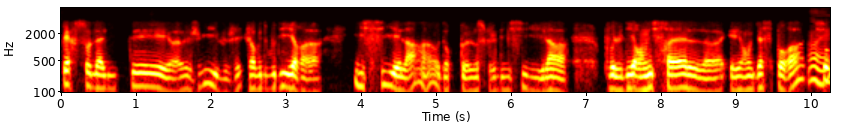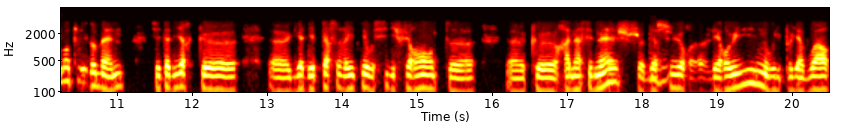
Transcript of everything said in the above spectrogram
personnalités juives, j'ai envie de vous dire ici et là. Hein. donc, lorsque je dis ici et là, vous pouvez le dire en Israël et en diaspora, ouais. dans tous les domaines. C'est-à-dire que euh, il y a des personnalités aussi différentes euh, euh, que Rana Senesh, bien mhm. sûr l'héroïne, où il peut y avoir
